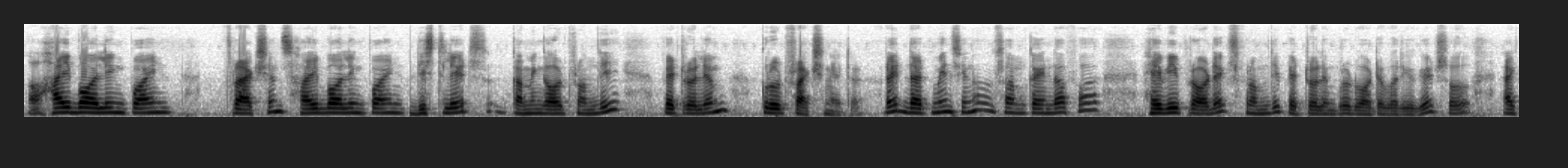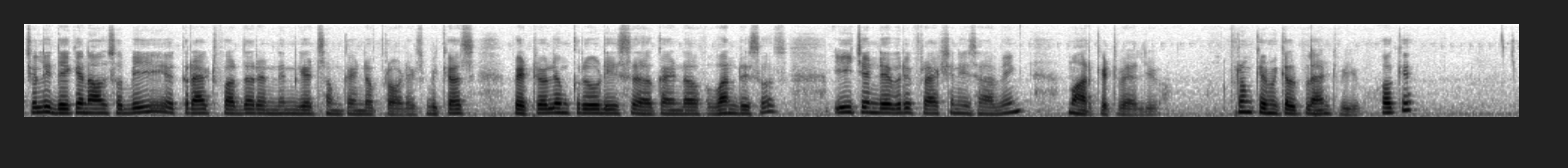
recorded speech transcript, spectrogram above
a high boiling point fractions high boiling point distillates coming out from the petroleum crude fractionator right that means you know some kind of a heavy products from the petroleum crude whatever you get. So, actually they can also be cracked further and then get some kind of products because petroleum crude is a kind of one resource each and every fraction is having market value from chemical plant view. Okay.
